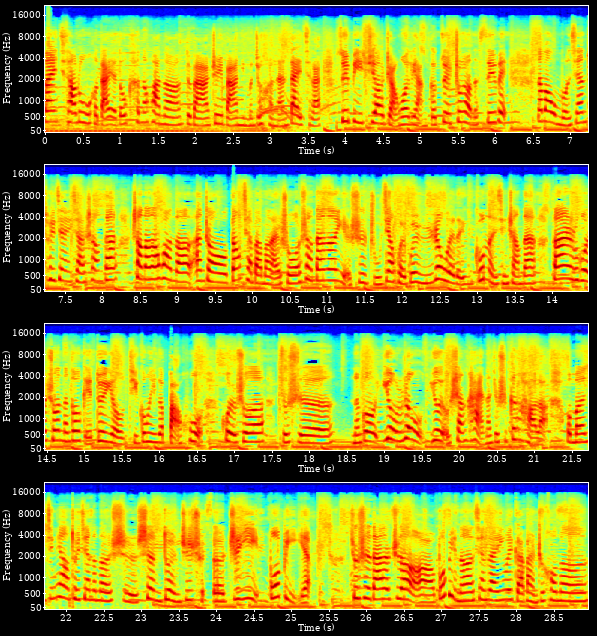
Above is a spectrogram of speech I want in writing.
万一其他路和打野都坑的话呢，对吧？这一把你们就很难带起来，所以必须要掌握两个最重要的 C 位。那么我们先推荐一下上单，上单的话呢，按照当前版本来说，上单呢也是逐渐回归于肉类的一个功能性上单。当然，如果说能够给队友提供一个保护，或者说就是能够又肉又有伤害，那就是更好了。我们今天要推荐的呢是圣盾之锤呃之翼波比，就是大家都知道啊，波比呢现在因为改版之后呢。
